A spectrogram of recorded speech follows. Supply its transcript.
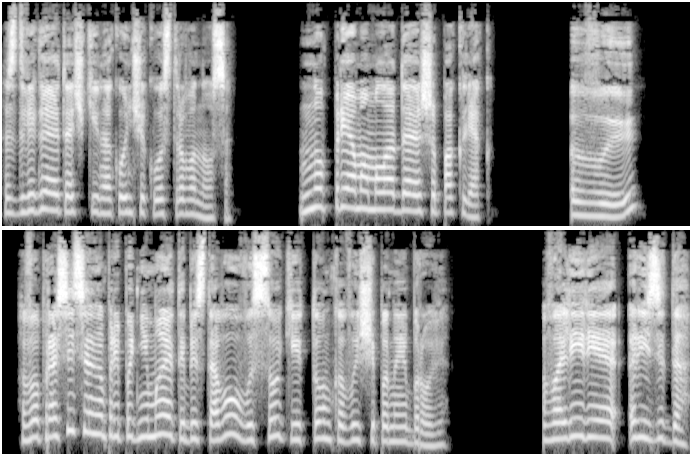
сдвигает очки на кончик острого носа. Ну, прямо молодая шапокляк. «Вы?» Вопросительно приподнимает и без того высокие, тонко выщипанные брови. «Валерия Резида».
